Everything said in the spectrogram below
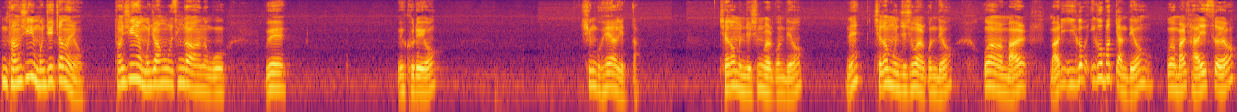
그럼 당신이 먼저 했잖아요. 당신이 먼저 한거 생각 안 하고 왜 왜 그래요? 신고해야겠다. 제가 먼저 신고할 건데요. 네? 제가 먼저 신고할 건데요. 와, 말, 말이 이거, 이거밖에 안 돼요? 와, 말 다 했어요?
